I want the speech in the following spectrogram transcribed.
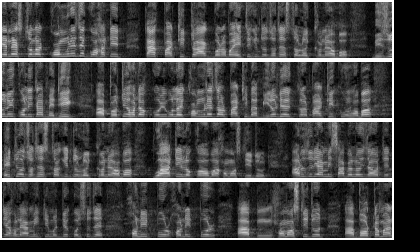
তেনেস্থলত কংগ্ৰেছে গুৱাহাটীত কাক প্ৰাৰ্থিত্ব আগবঢ়াব সেইটো কিন্তু যথেষ্ট লক্ষণীয় হ'ব। বিজুলী কলিতা মেধিক প্ৰতিহত কৰিবলৈ কংগ্ৰেছৰ প্ৰাৰ্থী বা বিৰোধী ঐক্যৰ প্ৰাৰ্থী কোন হ'ব এইটোও যথেষ্ট কিন্তু লক্ষণীয় হ'ব গুৱাহাটী লোকসভা সমষ্টিটোত। আৰু যদি আমি চাবলৈ যাওঁ তেতিয়াহ'লে আমি ইতিমধ্যে কৈছোঁ যে শোণিতপুৰ শোণিতপুৰ সমষ্টিটোত বৰ্তমান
